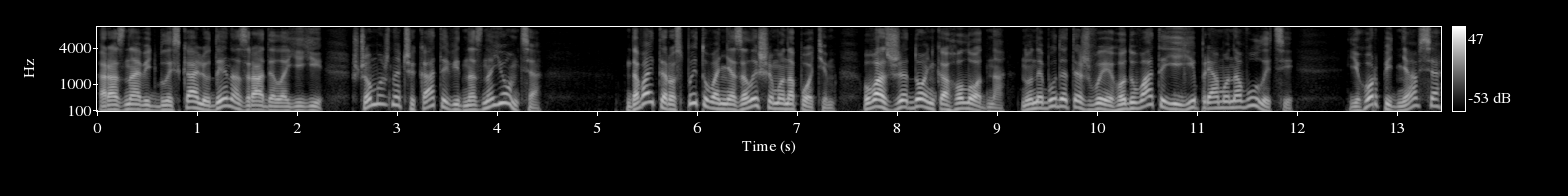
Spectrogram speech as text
раз навіть близька людина зрадила її. Що можна чекати від незнайомця? Давайте розпитування залишимо на потім. У вас же донька голодна, ну не будете ж ви годувати її прямо на вулиці. Єгор піднявся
